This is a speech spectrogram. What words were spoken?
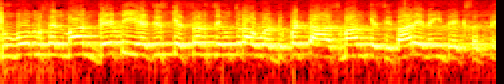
تو وہ مسلمان بیٹی ہے جس کے سر سے اترا ہوا دوپٹہ آسمان کے ستارے نہیں دیکھ سکتے۔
